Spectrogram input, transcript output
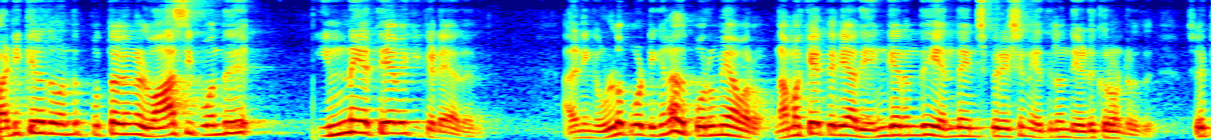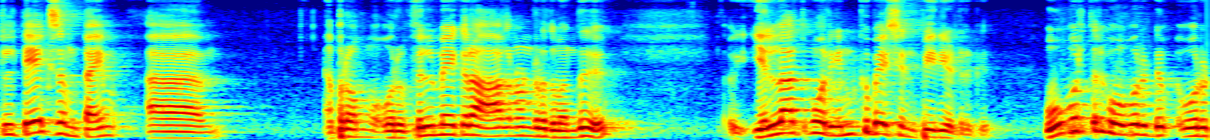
படிக்கிறது வந்து புத்தகங்கள் வாசிப்பு வந்து இன்னைய தேவைக்கு கிடையாது அது நீங்கள் உள்ளே போட்டிங்கன்னா அது பொறுமையாக வரும். நமக்கே தெரியாது எங்கேருந்து எந்த இன்ஸ்பிரேஷன் எதுலேருந்து எடுக்கிறோன்றது. So it will take some time அப்புறம் ஒரு ஃபில்ம் மேக்கராக ஆகணுன்றது வந்து எல்லாத்துக்கும் ஒரு இன்குபேஷன் பீரியட் இருக்குது ஒவ்வொருத்தருக்கும் ஒவ்வொரு ஒரு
